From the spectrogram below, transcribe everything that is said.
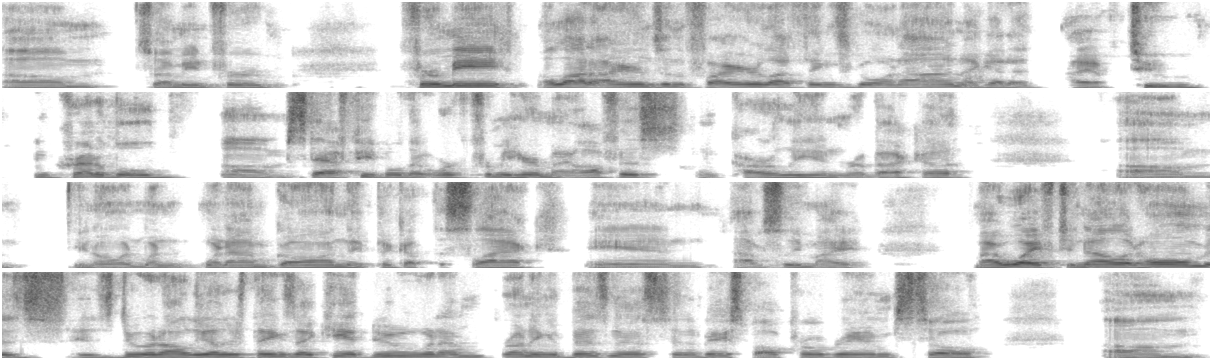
Um, so I mean, for for me, a lot of irons in the fire, a lot of things going on. I got a I have two incredible um, staff people that work for me here in my office, and Carly and Rebecca. Um, you know, and when when I'm gone, they pick up the slack. And obviously, my my wife Janelle at home is is doing all the other things I can't do when I'm running a business and a baseball program. So, um,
